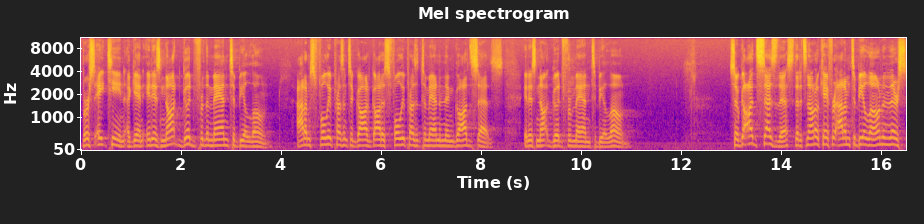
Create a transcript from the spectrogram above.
Verse 18, again, it is not good for the man to be alone. Adam's fully present to God, God is fully present to man, and then God says, It is not good for man to be alone. So God says this that it's not okay for Adam to be alone, and there's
